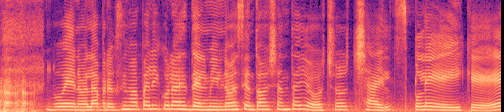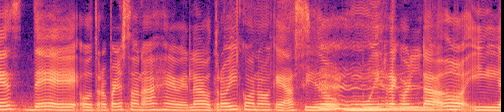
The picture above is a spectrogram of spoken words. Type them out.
bueno la próxima película es del 1988 Child's Play que es de otro personaje verdad otro icono que ha sido muy recordado y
